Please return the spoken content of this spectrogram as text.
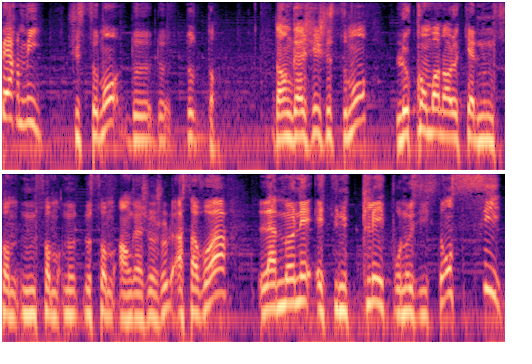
permis justement de, d'engager justement le combat dans lequel nous sommes, nous sommes, nous, sommes engagés aujourd'hui, à savoir la monnaie est une clé pour nos existences. Si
